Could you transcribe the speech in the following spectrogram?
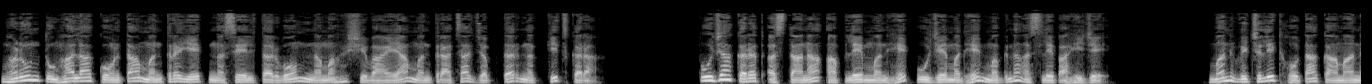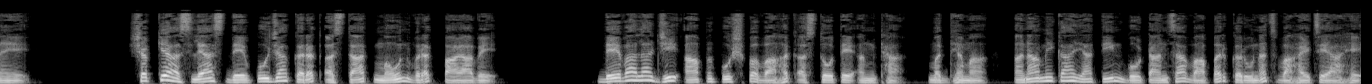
म्हणून तुम्हाला कोणता मंत्र येत नसेल तर ओम नमः शिवाय या मंत्राचा जप तर नक्कीच करा. पूजा करत असताना आपले मन हे पूजेमध्ये मग्न असले पाहिजे. मन विचलित होता कामा नये. शक्य असल्यास देवपूजा करत असतात मौन व्रत पाळावे. देवाला जी आप पुष्प वाहत असतो ते अंगठा मध्यमा अनामिका या तीन बोटांचा वापर करूनच वाहायचे आहे.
